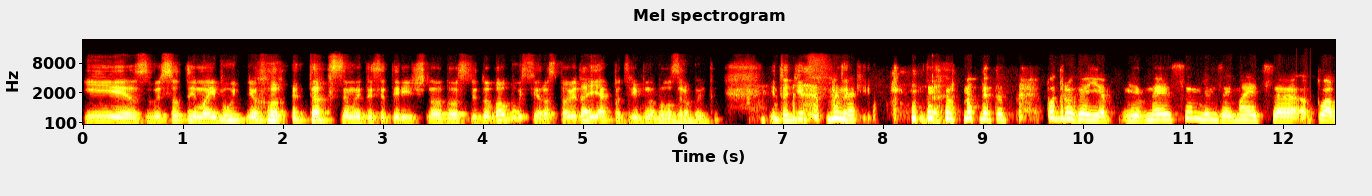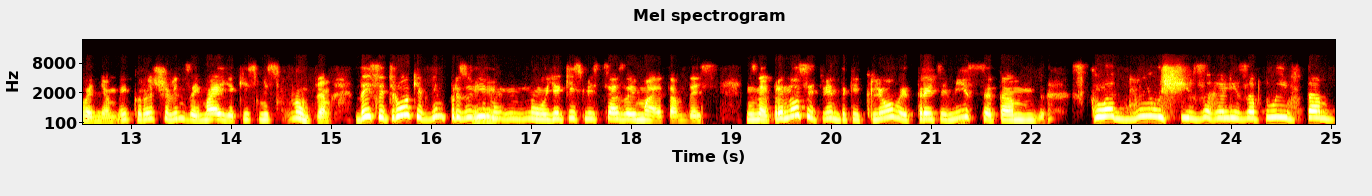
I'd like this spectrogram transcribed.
і з висоти майбутнього так 70-річного досвіду бабусі розповідає, як потрібно було зробити. І тоді в Мене- такі В мене тут подруга є, і в неї син він займається плаванням. І коротше він займає якісь місця. Ну прям 10 років він призові Мгм. ну, якісь місця займає там десь. Не знаю, приносить він такий кльовий, третє місце, там складнющий взагалі заплив, там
